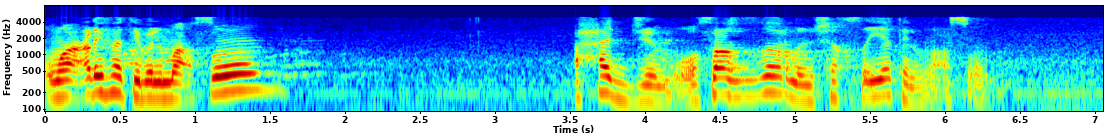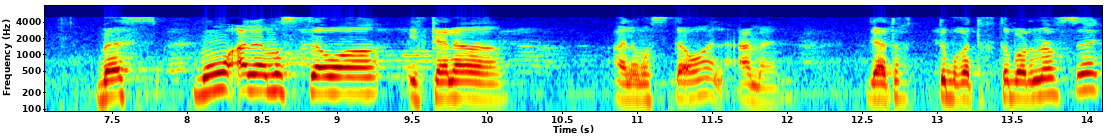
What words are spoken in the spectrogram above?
ومعرفتي بالمعصوم أحجم وصغر من شخصية المعصوم. بس مو على مستوى الكلام على مستوى العمل. إذا تبغى تختبر نفسك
